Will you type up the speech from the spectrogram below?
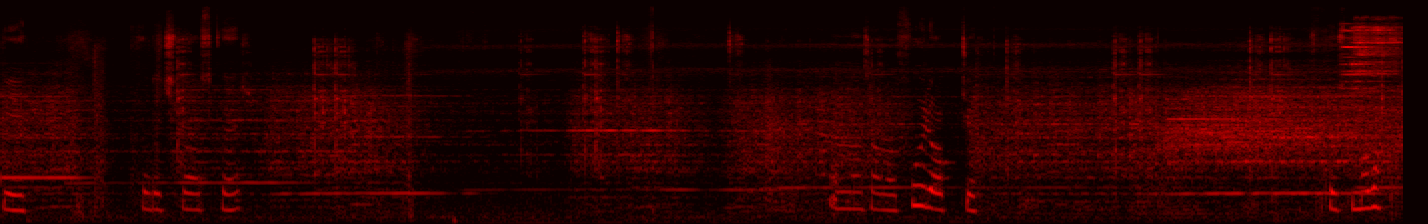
şey kılıçlı asker. Ondan sonra full okçu. Kostüme bak.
